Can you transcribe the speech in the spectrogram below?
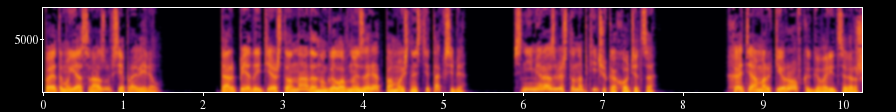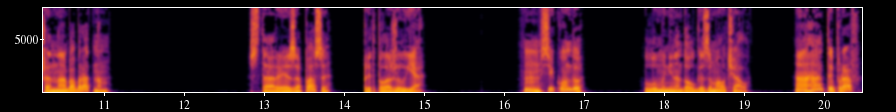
поэтому я сразу все проверил. Торпеды те, что надо, но головной заряд по мощности так себе. С ними разве что на птичек охотиться. Хотя маркировка говорит совершенно об обратном. Старые запасы, предположил я. Хм, секунду. Лума ненадолго замолчал. Ага, ты прав.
